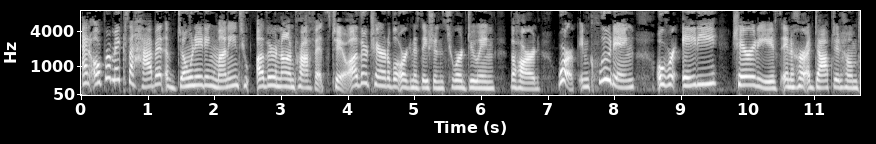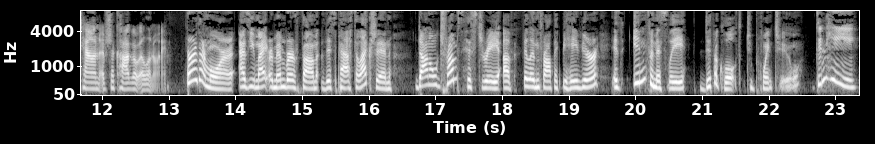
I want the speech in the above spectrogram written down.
And Oprah makes a habit of donating money to other nonprofits too, other charitable organizations who are doing the hard work, including over 80 charities in her adopted hometown of Chicago, Illinois. Furthermore, as you might remember from this past election, Donald Trump's history of philanthropic behavior is infamously difficult to point to. Didn't he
